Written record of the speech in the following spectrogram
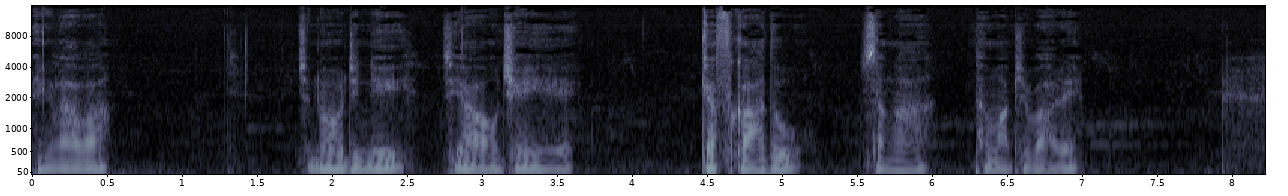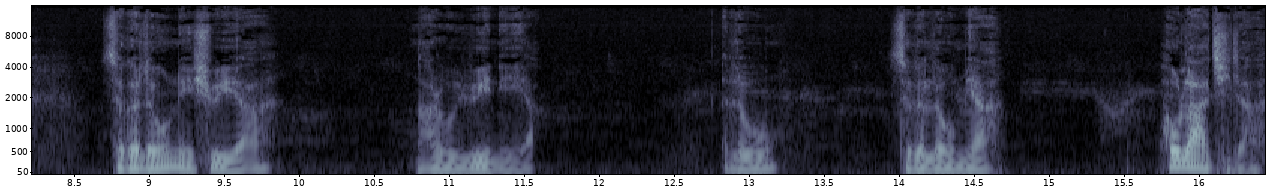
မင်္ဂလာပါကျွန်တော်ဒီနေ့ဆရာအောင်ချင်းရဲ့ကက်ဖကာတို့55ထပ်မှာဖြစ်ပါတယ်စကလုံးနေရွှေ့ရာငါတို့ရွေ့နေရအလိုစကလုံးများဟုတ်လားကြည်လား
